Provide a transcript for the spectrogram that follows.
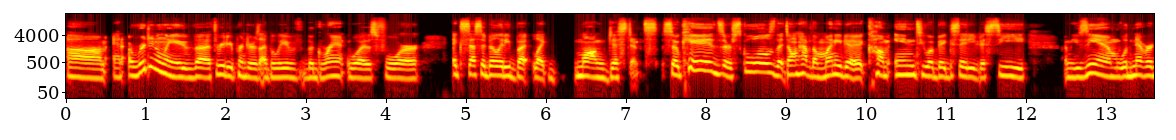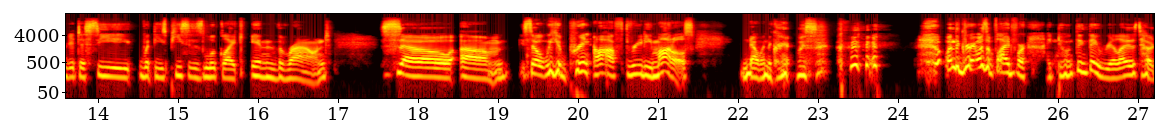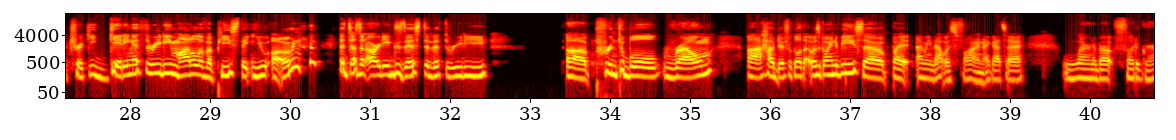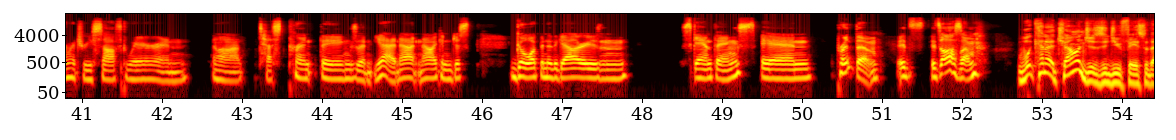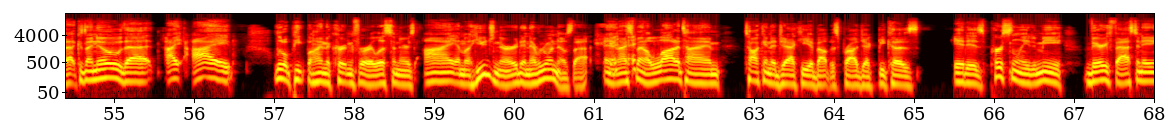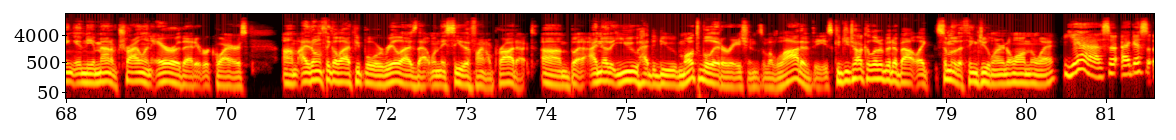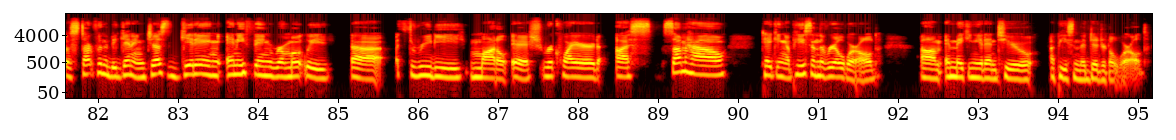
Um, and originally the 3D printers, I believe the grant was for accessibility, but like long distance. So kids or schools that don't have the money to come into a big city to see a museum would never get to see what these pieces look like in the round. So, um, so we could print off 3D models. Now, when the grant was, when the grant was applied for, I don't think they realized how tricky getting a 3D model of a piece that you own that doesn't already exist in the 3D, uh, printable realm uh, how difficult that was going to be. So, but I mean, that was fun. I got to learn about photogrammetry software and uh, test print things, and yeah, now now I can just go up into the galleries and scan things and print them. It's it's awesome. What kind of challenges did you face with that? Because I know that I I little peek behind the curtain for our listeners. I am a huge nerd, and everyone knows that. And I spent a lot of time talking to Jackie about this project because it is personally to me very fascinating in the amount of trial and error that it requires. Um, I don't think a lot of people will realize that when they see the final product. Um, but I know that you had to do multiple iterations of a lot of these. Could you talk a little bit about like some of the things you learned along the way? Yeah. So I guess I'll start from the beginning. Just getting anything remotely uh, 3D model ish required us somehow taking a piece in the real world um, and making it into a piece in the digital world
